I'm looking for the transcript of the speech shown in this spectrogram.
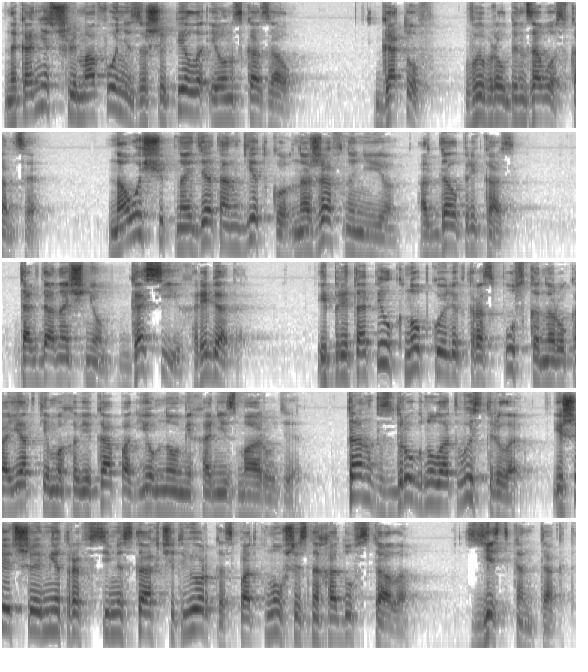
Наконец в шлемофоне зашипело, и он сказал «Готов!» – выбрал бензовоз в конце. На ощупь, найдя тангетку, нажав на нее, отдал приказ. «Тогда начнем! Гаси их, ребята!» И притопил кнопку электроспуска на рукоятке маховика подъемного механизма орудия. Танк вздрогнул от выстрела, и шедшая метрах в семистах четверка, споткнувшись на ходу, встала. Есть контакт.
